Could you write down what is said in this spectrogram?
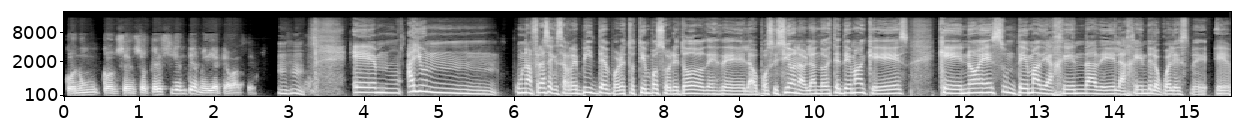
con un consenso creciente a medida que avancemos. Eh, hay un- una frase que se repite por estos tiempos, sobre todo desde la oposición, hablando de este tema, que es que no es un tema de agenda de la gente, lo cual es eh, eh,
